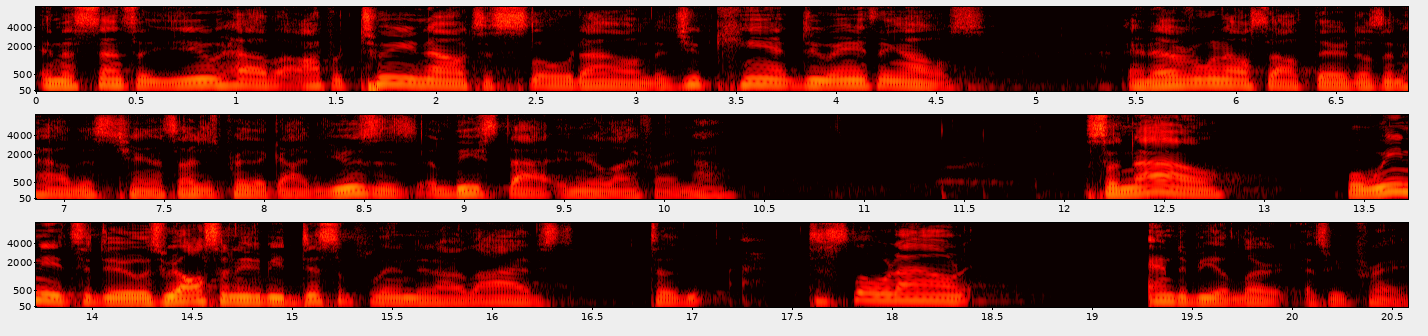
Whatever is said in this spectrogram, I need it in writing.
in the sense that you have an opportunity now to slow down, that you can't do anything else and everyone else out there doesn't have this chance. I just pray that God uses at least that in your life right now. So now, what we need to do is we also need to be disciplined in our lives to, to slow down and to be alert as we pray.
